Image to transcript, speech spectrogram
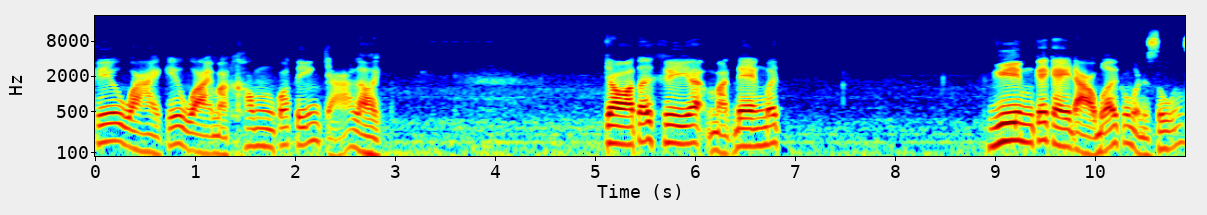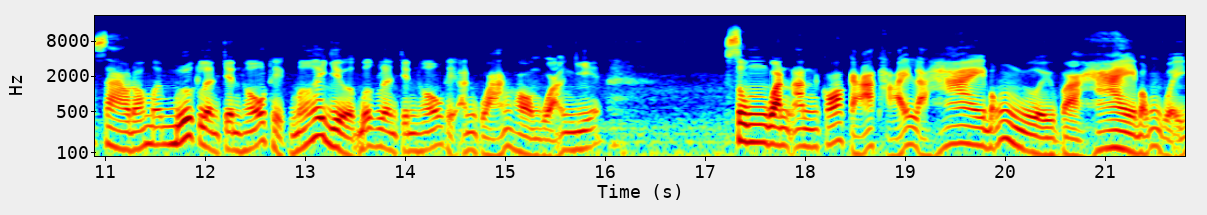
kêu hoài kêu hoài mà không có tiếng trả lời cho tới khi á, mà đen mới ghim cái cây đào bới của mình xuống sau đó mới bước lên trên hố thì mới vừa bước lên trên hố thì anh quảng hồn quảng vía xung quanh anh có cả thải là hai bóng người và hai bóng quỷ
